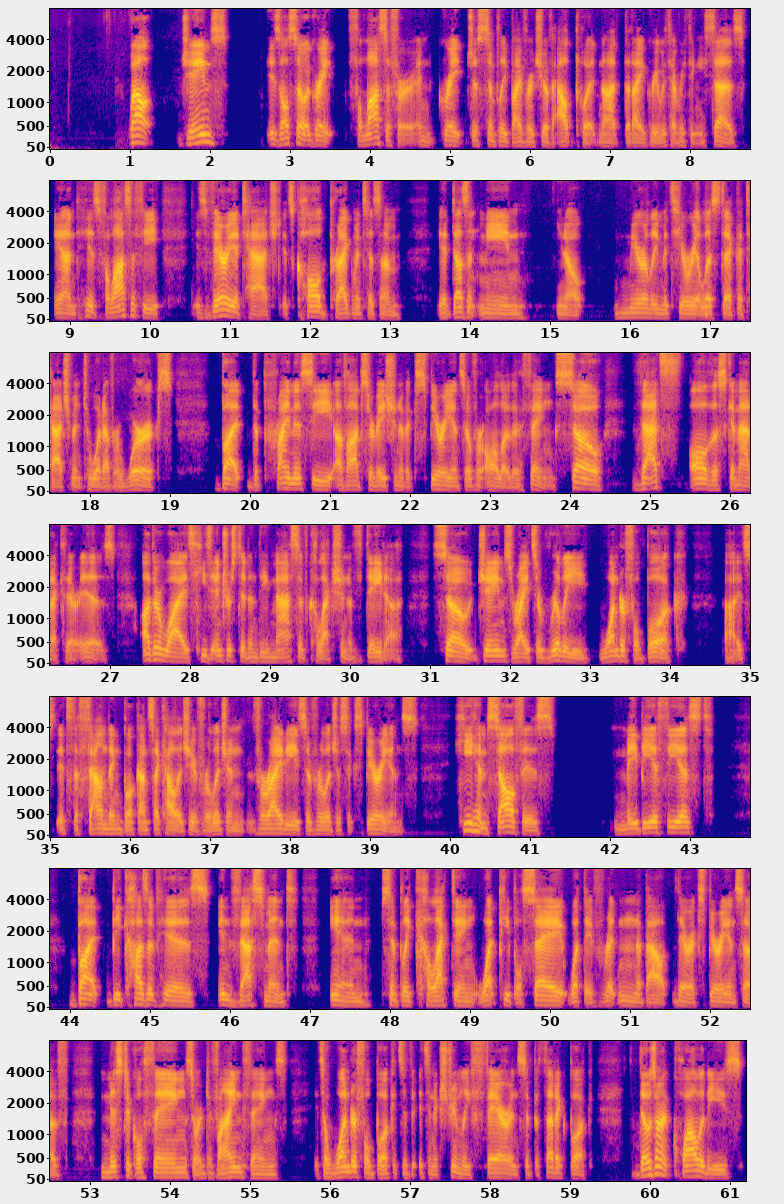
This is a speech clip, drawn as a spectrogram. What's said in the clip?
Well, James is also a great philosopher and great just simply by virtue of output, not that I agree with everything he says. And his philosophy is very attached. It's called pragmatism. It doesn't mean, you know, merely materialistic attachment to whatever works, but the primacy of observation of experience over all other things. So that's all the schematic there is. Otherwise, he's interested in the massive collection of data so James writes a really wonderful book. Uh, it's it's the founding book on psychology of religion, varieties of religious experience. He himself is maybe a theist, but because of his investment in simply collecting what people say, what they've written about their experience of mystical things or divine things, it's a wonderful book. It's a, it's an extremely fair and sympathetic book those aren't qualities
